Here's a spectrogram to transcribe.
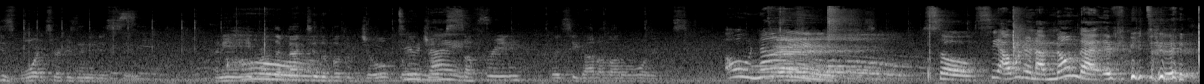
his warts represented his sin, and he, he brought that back to the oh. book of Job, where Dude, Job's nice. suffering was he got a lot of warts. Oh, nice. So, see, I wouldn't have known that if we didn't.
